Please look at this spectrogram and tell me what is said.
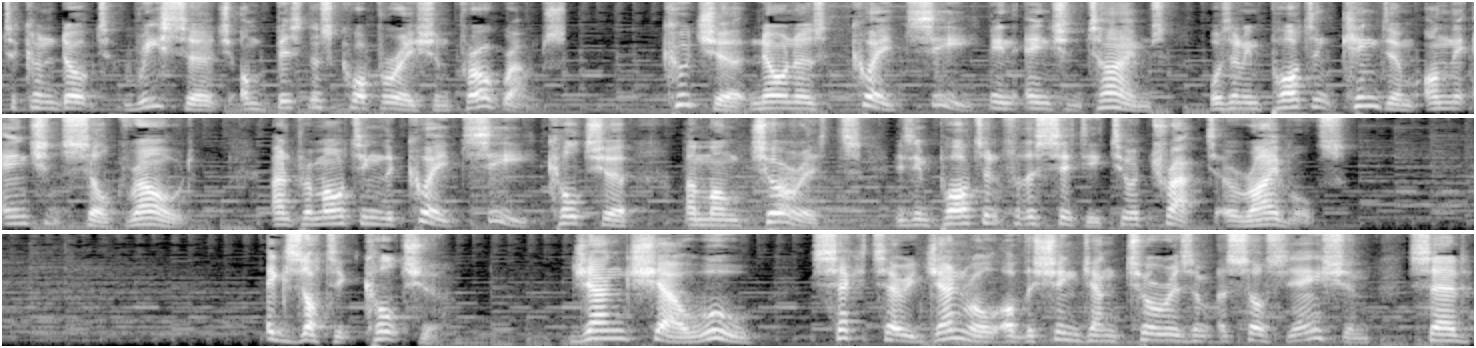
to conduct research on business cooperation programs. Kuqa, known as Kuei in ancient times, was an important kingdom on the ancient Silk Road, and promoting the Kuei culture among tourists is important for the city to attract arrivals. Exotic culture. Zhang Xiaowu, Secretary General of the Xinjiang Tourism Association, said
